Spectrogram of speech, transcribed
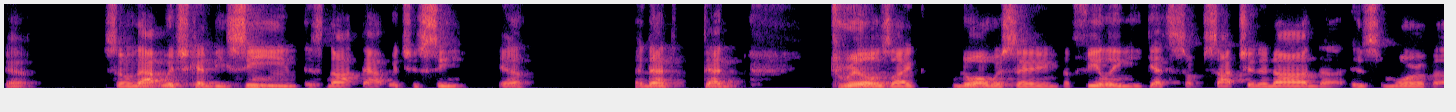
Yeah. So that which can be seen is not that which is seen. Yeah. And that that drills like Noor was saying, the feeling he gets from Satchidananda is more of a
